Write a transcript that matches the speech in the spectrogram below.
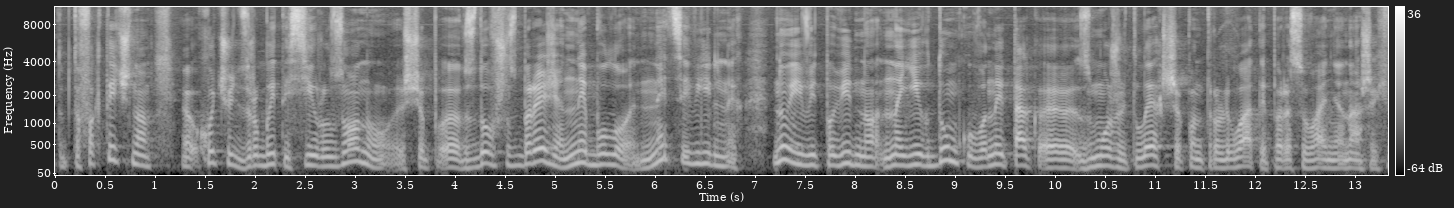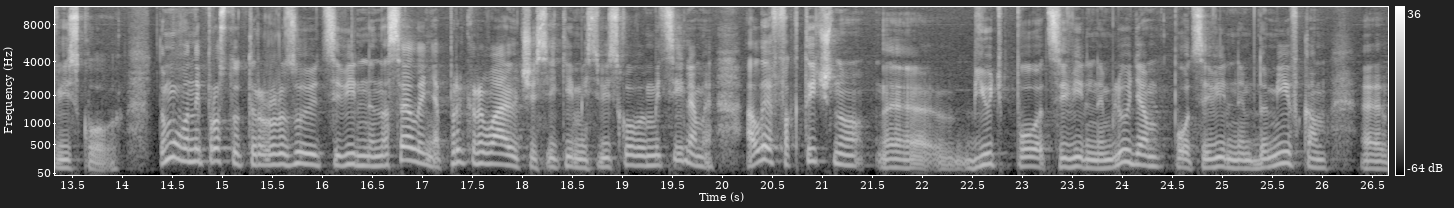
Тобто, фактично е, хочуть зробити сіру зону, щоб е, вздовж узбережжя не було не цивільних. Ну і відповідно, на їх думку, вони так е, зможуть легше контролювати пересування наших військових. Тому вони просто тероризують цивільне населення, прикриваючись якимись військовими цілями, але фактично е, б'ють по цивільним людям, по цивільним домівкам, е,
